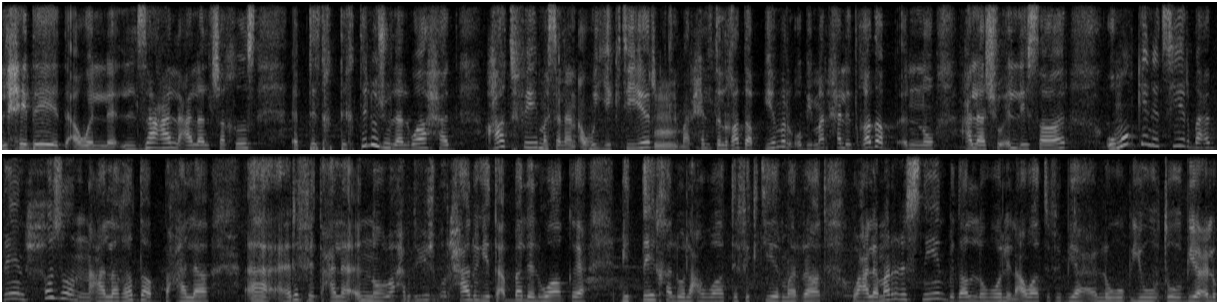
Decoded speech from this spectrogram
الحداد أو ال- الزعل على الشخص بتخ- بتختلجوا للواحد عاطفه مثلا قويه كتير مم. مثل مرحلة الغضب. بيمرقوا بمرحله غضب إنه على شو اللي صار. وممكن تصير بعدين حزن على غضب على آه عرفت؟ على إنه الواحد بده يجبر حاله يتقبل الواقع. بيتداخلوا العواطف كتير مرات. وعلى مر السنين بضلوا هول العواطف بيعلوا وبيوطوا وبيعلوا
